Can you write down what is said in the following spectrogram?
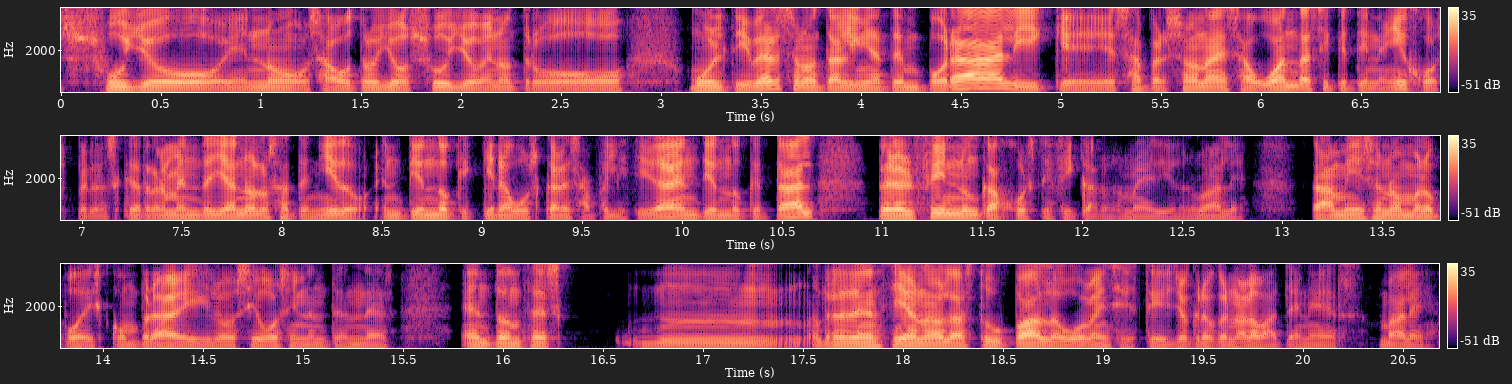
suyo, en, o sea, otro yo suyo en otro multiverso, en otra línea temporal, y que esa persona, esa Wanda, sí que tiene hijos, pero es que realmente ya no los ha tenido. Entiendo que quiera buscar esa felicidad, entiendo que tal, pero el fin nunca justifica los medios, ¿vale? a mí eso no me lo podéis comprar y lo sigo sin entender. Entonces, mmm, redención, hablas tú, Pablo, vuelvo a insistir, yo creo que no la va a tener, ¿vale?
